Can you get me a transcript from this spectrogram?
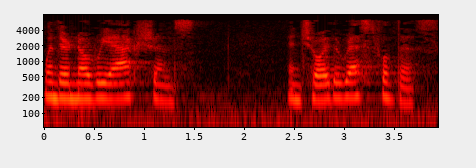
When there are no reactions, enjoy the restfulness.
